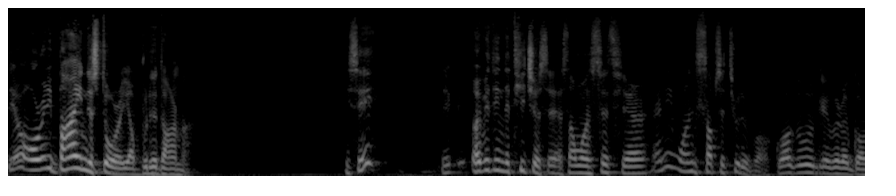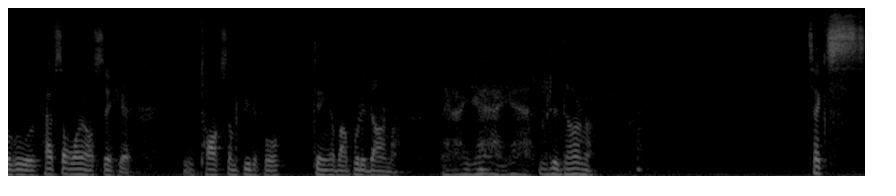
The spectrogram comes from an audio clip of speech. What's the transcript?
They're already buying the story of Buddha Dharma. You see? Everything the teacher says, someone sits here, anyone is substitutable. Guogu, get rid of Guogu, have someone else sit here and talk some beautiful thing about Buddha Dharma. They're like, yeah, yeah, Buddha Dharma. It's like, s-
